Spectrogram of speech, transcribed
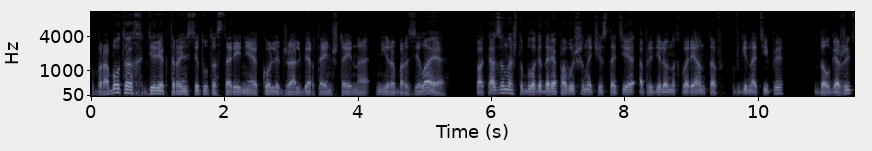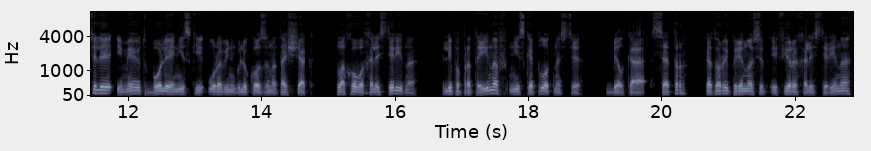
В работах директора Института старения колледжа Альберта Эйнштейна Нира Барзилая показано, что благодаря повышенной частоте определенных вариантов в генотипе долгожители имеют более низкий уровень глюкозы натощак, плохого холестерина, липопротеинов низкой плотности, белка сетр, который переносит эфиры холестерина,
